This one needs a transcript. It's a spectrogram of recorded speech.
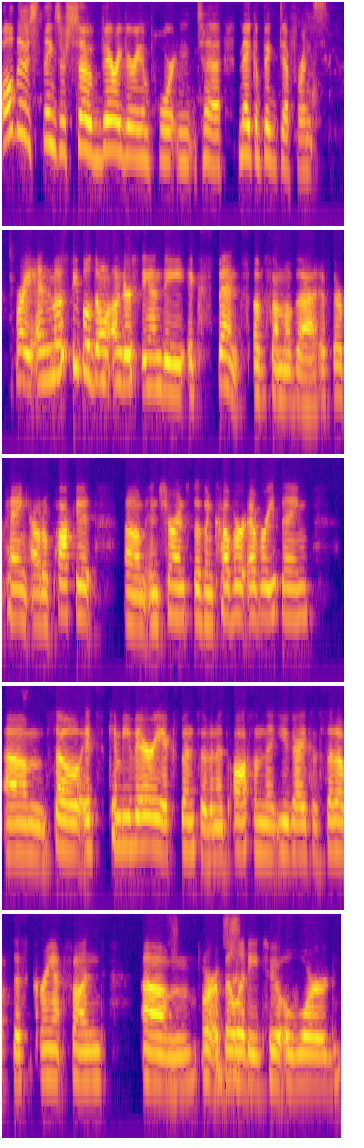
all those things are so very, very important to make a big difference. Right. And most people don't understand the expense of some of that. If they're paying out of pocket, um, insurance doesn't cover everything. Um, so it can be very expensive. And it's awesome that you guys have set up this grant fund um, or ability to award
